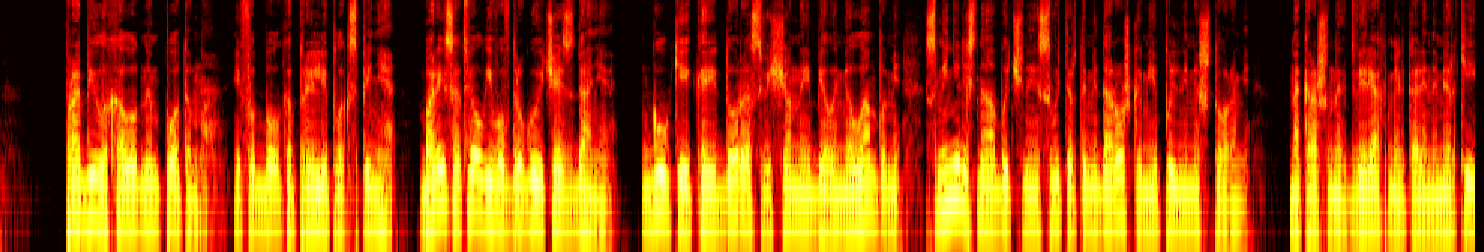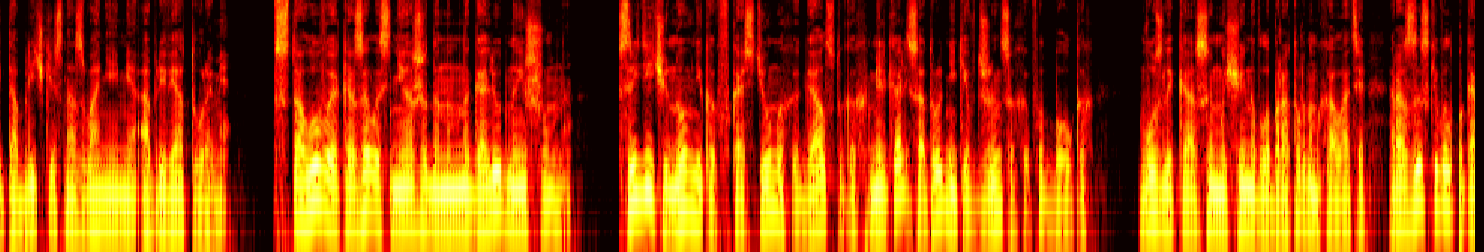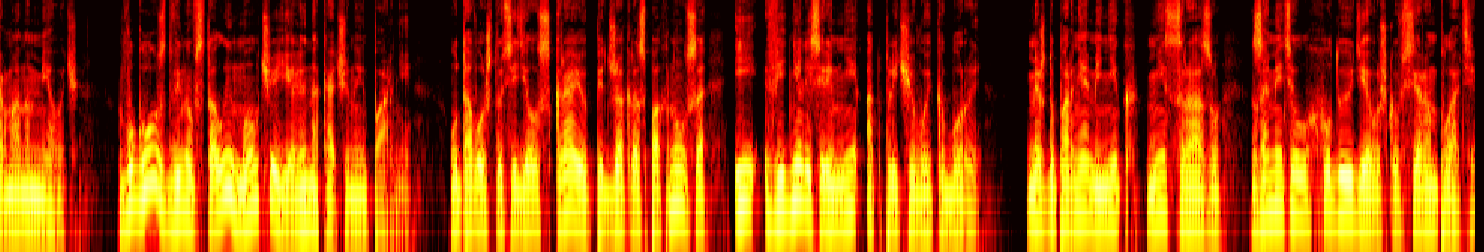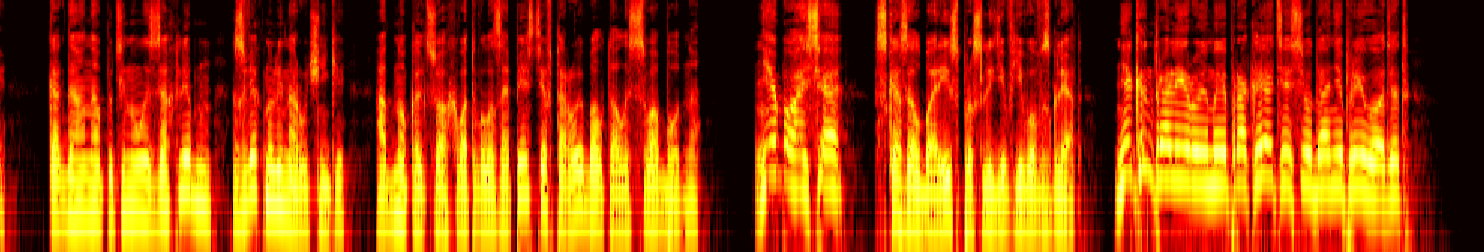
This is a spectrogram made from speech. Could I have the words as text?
пробило холодным потом, и футболка прилипла к спине. Борис отвел его в другую часть здания. Гулкие коридоры, освещенные белыми лампами, сменились на обычные с вытертыми дорожками и пыльными шторами. На крашенных дверях мелькали номерки и таблички с названиями-аббревиатурами. В столовой оказалось неожиданно многолюдно и шумно. Среди чиновников в костюмах и галстуках мелькали сотрудники в джинсах и футболках. Возле кассы мужчина в лабораторном халате разыскивал по карманам мелочь. В углу, сдвинув столы, молча ели накачанные парни — у того, что сидел с краю, пиджак распахнулся, и виднелись ремни от плечевой кобуры. Между парнями Ник не сразу заметил худую девушку в сером платье. Когда она потянулась за хлебом, звякнули наручники. Одно кольцо охватывало запястье, второе болталось свободно. «Не бойся», — сказал Борис, проследив его взгляд. «Неконтролируемые проклятия сюда не приводят».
